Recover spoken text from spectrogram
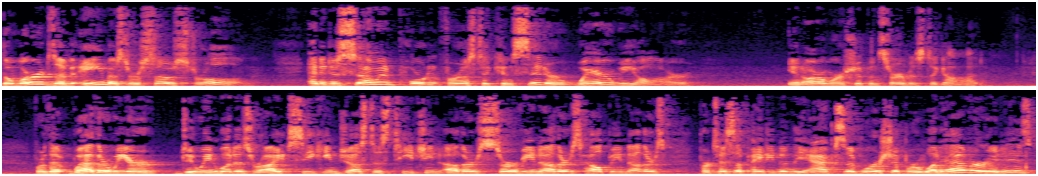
The words of Amos are so strong. And it is so important for us to consider where we are in our worship and service to God. For that whether we are doing what is right, seeking justice, teaching others, serving others, helping others, participating in the acts of worship, or whatever it is,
